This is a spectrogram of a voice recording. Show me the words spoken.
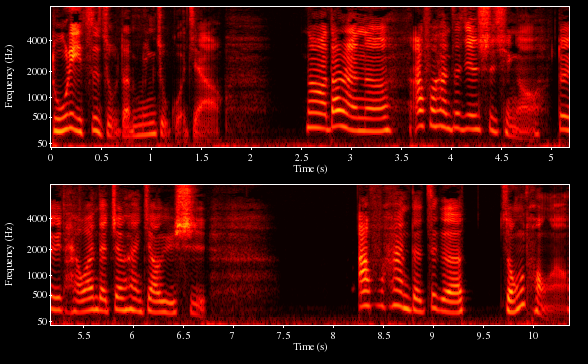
独立自主的民主国家哦。那当然呢，阿富汗这件事情哦，对于台湾的震撼教育是，阿富汗的这个总统哦，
